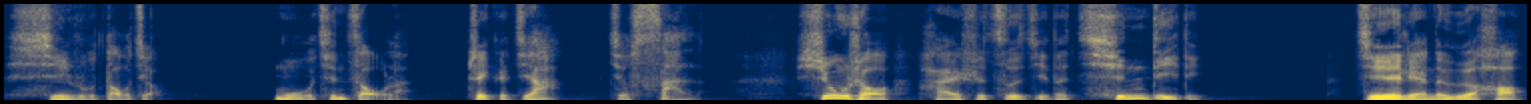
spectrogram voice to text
心如刀绞，母亲走了，这个家就散了。凶手还是自己的亲弟弟，接连的噩耗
